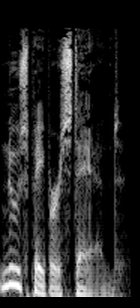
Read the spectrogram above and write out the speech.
Newspaper stand.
